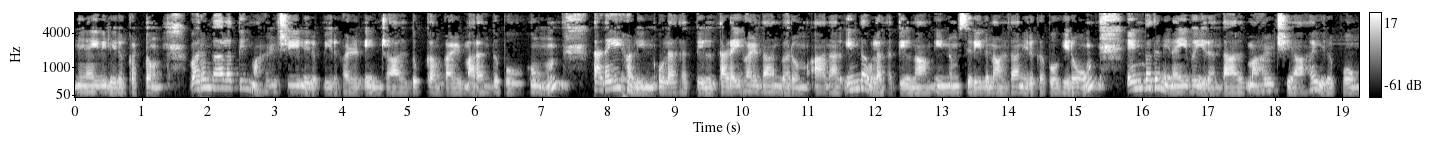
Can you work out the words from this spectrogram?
நினைவில் இருக்கட்டும். வருங்காலத்தின் மகிழ்ச்சியில் இருப்பீர்கள் என்றால் துக்கங்கள் மறந்து போகும். தடைகளின் உலகத்தில் தடைகள் தான் வரும். ஆனால் இந்த உலகத்தில் நாம் இன்னும் சிறிது நாள் தான் இருக்க போகிறோம் என்பது நினைவு இருந்தால் மகிழ்ச்சியாக இருப்போம்.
